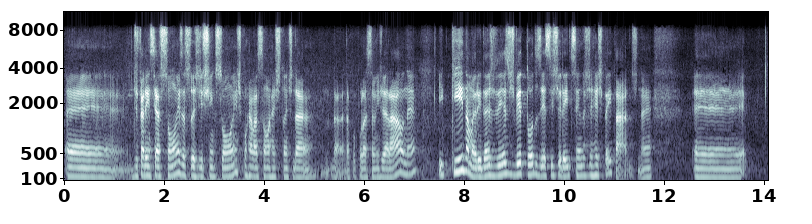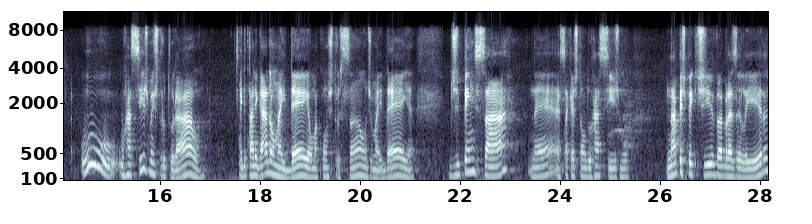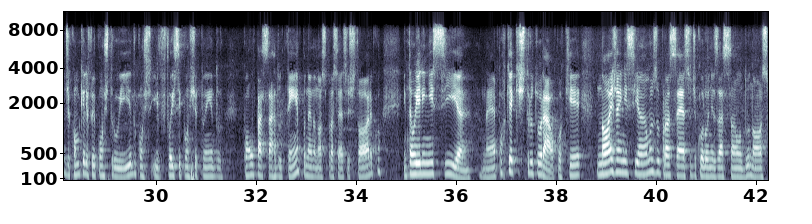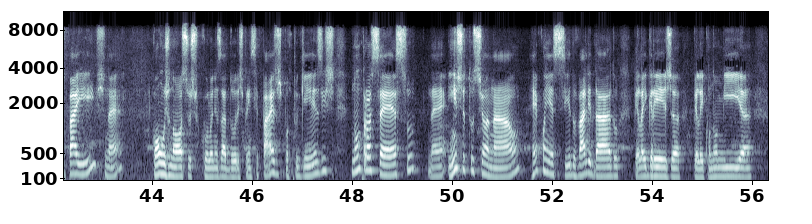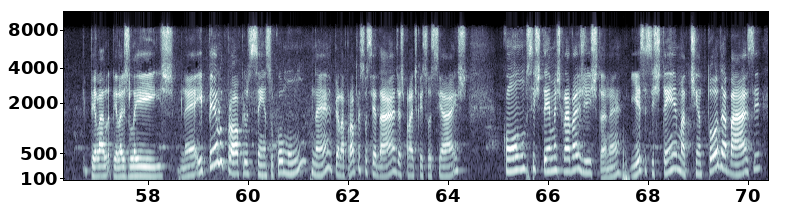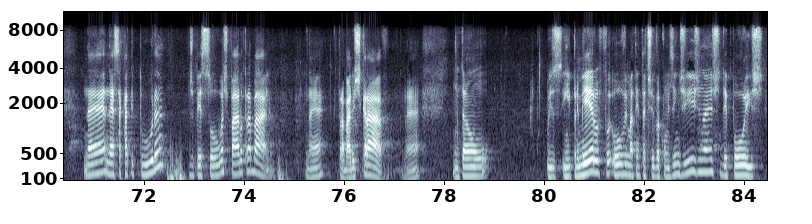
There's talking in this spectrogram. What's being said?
é, diferenciações, as suas distinções com relação ao restante da, da, da, população em geral, né? E que, na maioria das vezes, vê todos esses direitos sendo desrespeitados. Né? É, o, o racismo estrutural ele está ligado a uma ideia, uma construção de uma ideia de pensar né, essa questão do racismo na perspectiva brasileira, de como que ele foi construído e foi se constituindo com o passar do tempo, né, no nosso processo histórico. Então ele inicia, né? Por que, que estrutural? Porque nós já iniciamos o processo de colonização do nosso país, né? Com os nossos colonizadores principais, os portugueses, num processo né, institucional reconhecido, validado pela igreja, pela economia, pela, pelas leis, né, e pelo próprio senso comum, né, pela própria sociedade, as práticas sociais, com um sistema escravagista, né? E esse sistema tinha toda a base, né, nessa captura de pessoas para o trabalho, né? Trabalho escravo, né? Então, os, primeiro foi, houve uma tentativa com os indígenas, depois,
